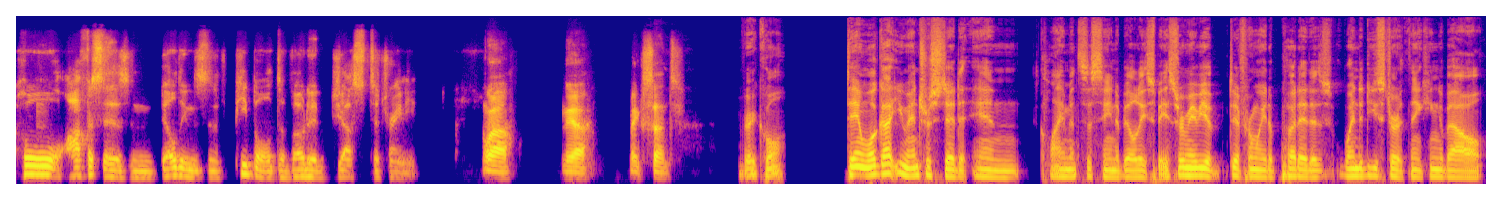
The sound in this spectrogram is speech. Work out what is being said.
whole offices and buildings of people devoted just to training. Wow. Yeah. Makes sense. very cool dan what got you interested in climate sustainability space or maybe a different way to put it is when did you start thinking about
